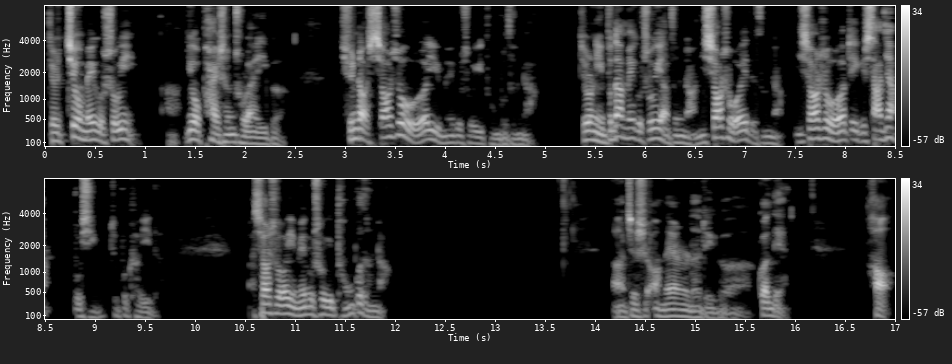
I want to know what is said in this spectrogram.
就是就每股收益啊，又派生出来一个寻找销售额与每股收益同步增长，就是你不但每股收益要增长，你销售额也得增长。你销售额这个下降不行，这不可以的。销售额与每股收益同步增长啊，这是奥内尔的这个观点。好，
